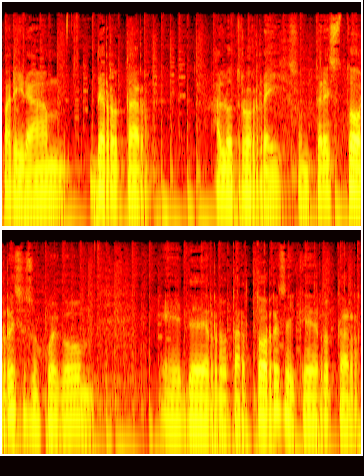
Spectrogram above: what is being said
para ir a mm, derrotar al otro rey. Son tres torres, es un juego eh, de derrotar torres. Hay que derrotar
